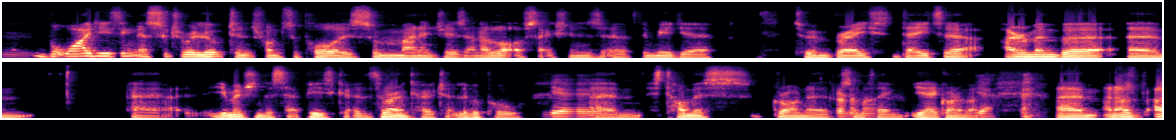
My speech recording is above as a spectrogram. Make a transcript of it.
Mm. But why do you think there's such a reluctance from supporters, some managers, and a lot of sections of the media to embrace data? I remember um, uh, you mentioned the set piece, the throwing coach at Liverpool. Yeah, Um, it's Thomas Groner something. Yeah, Gronemer. yeah. Um, and I was I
